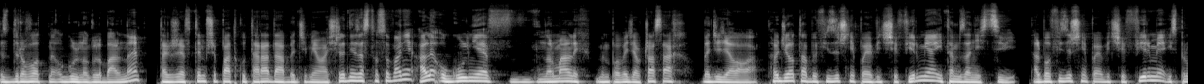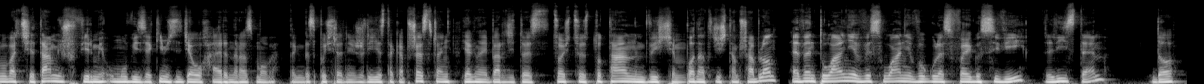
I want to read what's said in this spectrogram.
zdrowotne, ogólnoglobalne, także w tym przypadku ta rada będzie miała średnie zastosowanie, ale ogólnie w normalnych, bym powiedział, czasach będzie działała. Chodzi o to, aby fizycznie pojawić się w firmie i tam zanieść CV, albo fizycznie pojawić się w firmie i spróbować się tam już w firmie umówić z jakimś z działu HR na rozmowę, tak bezpośrednio, jeżeli jest taka przestrzeń, jak najbardziej to jest coś, co jest totalnym wyjściem ponad gdzieś tam szablon, ewentualnie wysłanie w ogóle swojego CV listem do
